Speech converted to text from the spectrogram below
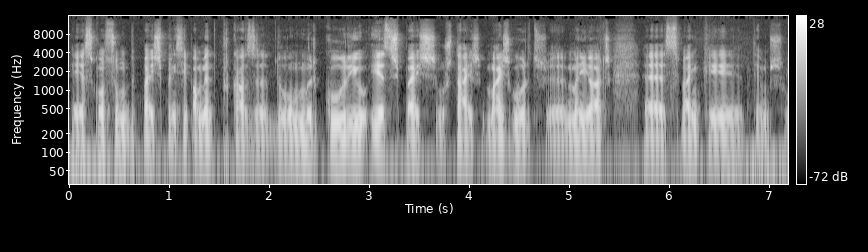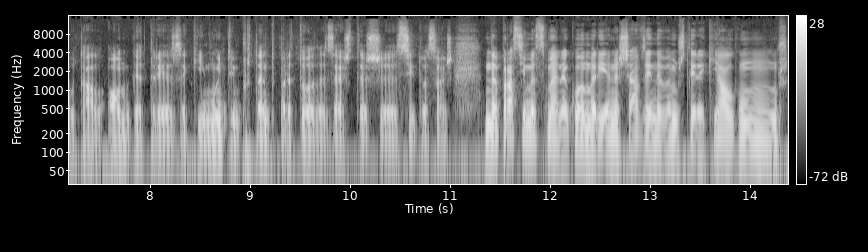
esse consumo de peixe, principalmente por causa do mercúrio. Esses peixes, os tais mais gordos, eh, maiores, se bem que temos o tal ômega 3 aqui muito importante para todas estas uh, situações. Na próxima semana, com a Mariana Chaves, ainda vamos ter aqui alguns,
